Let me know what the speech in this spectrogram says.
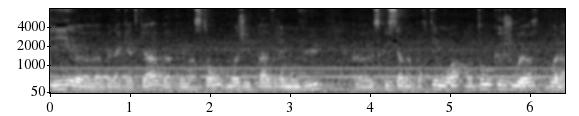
et euh, bah, la 4K, bah, pour l'instant, moi j'ai pas vraiment vu euh, ce que ça va porter moi en tant que joueur. Voilà.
